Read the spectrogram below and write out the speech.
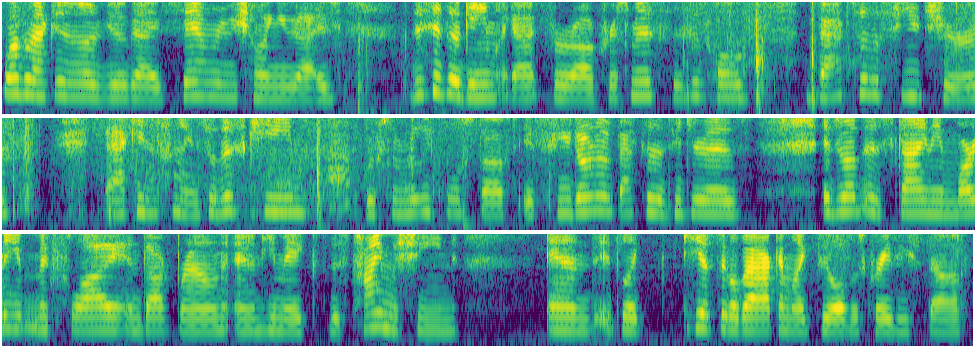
Welcome back to another video guys. Today I'm going to be showing you guys, this is a game I got for uh, Christmas. This is called Back to the Future, Back in Time. So this came with some really cool stuff. If you don't know what Back to the Future is, it's about this guy named Marty McFly and Doc Brown and he makes this time machine and it's like he has to go back and like do all this crazy stuff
